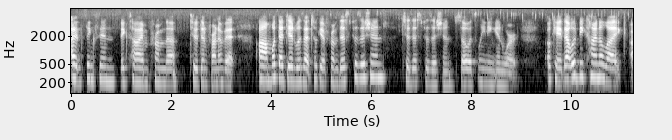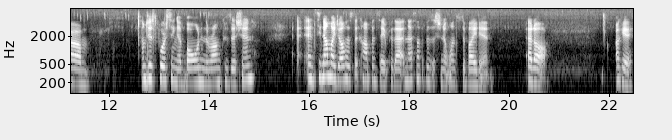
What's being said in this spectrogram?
It sinks in big time from the tooth in front of it. Um, what that did was that took it from this position to this position, so it's leaning inward. Okay, that would be kind of like um, I'm just forcing a bone in the wrong position. And see, now my jaw has to compensate for that, and that's not the position it wants to bite in at all. Okay,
